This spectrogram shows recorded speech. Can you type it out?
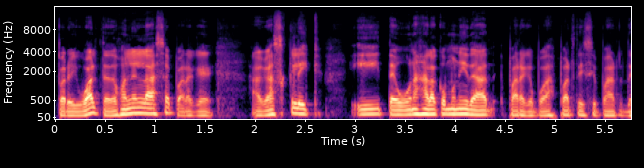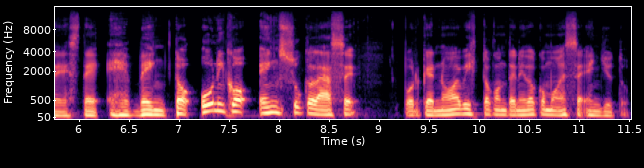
Pero igual te dejo el enlace para que hagas clic y te unas a la comunidad para que puedas participar de este evento único en su clase, porque no he visto contenido como ese en YouTube.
